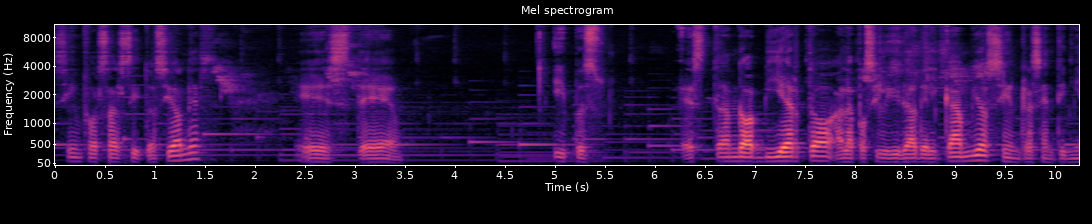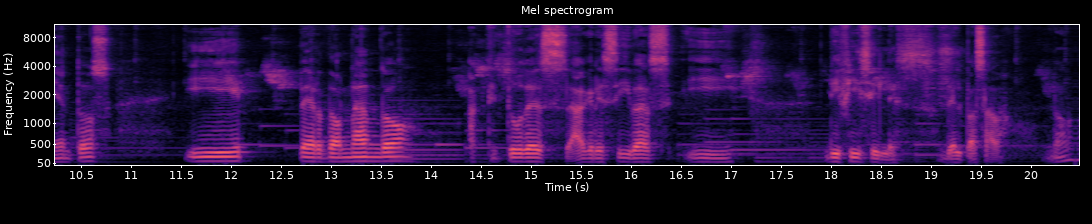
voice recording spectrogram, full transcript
Sin forzar situaciones este y pues estando abierto a la posibilidad del cambio sin resentimientos y perdonando actitudes agresivas y difíciles del pasado ¿no?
